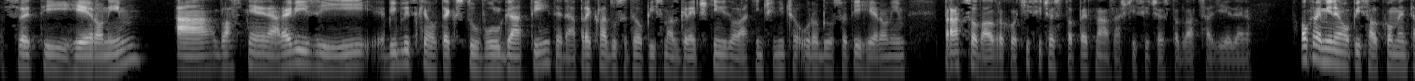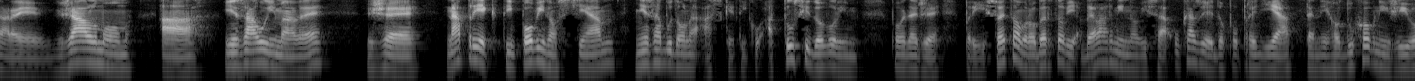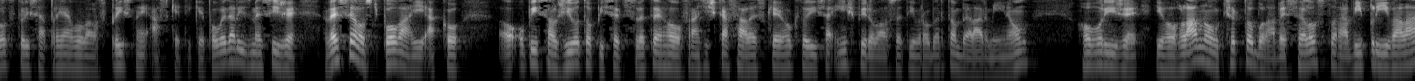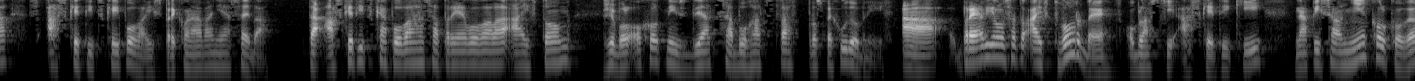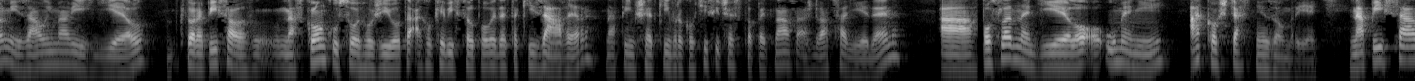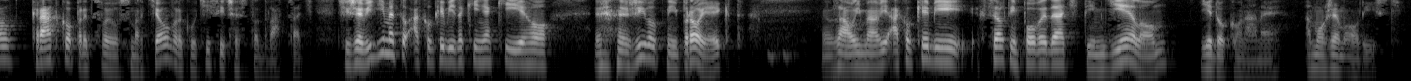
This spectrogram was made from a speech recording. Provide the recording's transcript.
svätý Hieronym, a vlastne na revízii biblického textu Vulgaty, teda prekladu svätého písma z grečtiny do latinčiny, čo urobil svätý Hieronym, pracoval v roku 1615 až 1621. Okrem iného písal komentáre k žalmom a je zaujímavé, že napriek tým povinnostiam nezabudol na asketiku. A tu si dovolím povedať, že pri svetom Robertovi a Belarminovi sa ukazuje do popredia ten jeho duchovný život, ktorý sa prejavoval v prísnej asketike. Povedali sme si, že veselosť povahy, ako opísal životopisec svätého Františka Saleského, ktorý sa inšpiroval svetým Robertom Belarmínom, hovorí, že jeho hlavnou črtou bola veselosť, ktorá vyplývala z asketickej povahy, z prekonávania seba. Tá asketická povaha sa prejavovala aj v tom, že bol ochotný vzdiať sa bohatstva v prospech chudobných. A prejavilo sa to aj v tvorbe v oblasti asketiky. Napísal niekoľko veľmi zaujímavých diel, ktoré písal na sklonku svojho života, ako keby chcel povedať taký záver nad tým všetkým v roku 1615 až 21. A posledné dielo o umení ako šťastne zomrieť. Napísal krátko pred svojou smrťou v roku 1620. Čiže vidíme to ako keby taký nejaký jeho životný projekt, zaujímavý, ako keby chcel tým povedať, tým dielom je dokonané a môžem odísť.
